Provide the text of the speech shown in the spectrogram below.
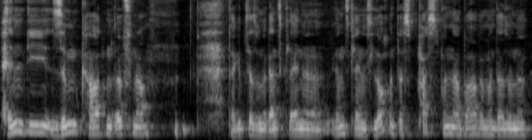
Handy-SIM-Kartenöffner. da gibt es ja so ein ganz, kleine, ganz kleines Loch und das passt wunderbar, wenn man da so eine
